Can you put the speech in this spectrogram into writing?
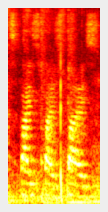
spice, spice, spice,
